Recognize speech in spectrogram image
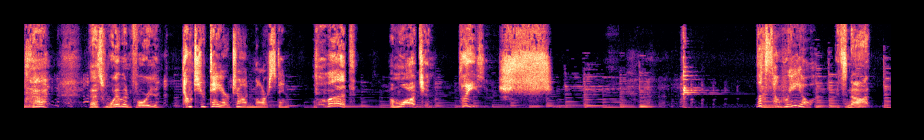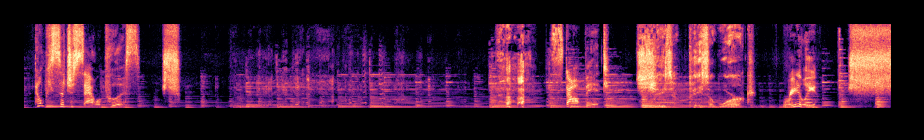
Ha, That's women for you. Don't you dare, John Marston. What? I'm watching. Please. Looks real. It's not. Don't be such a sourpuss. Shh. Stop it. She's a piece of work. Really? Shh.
